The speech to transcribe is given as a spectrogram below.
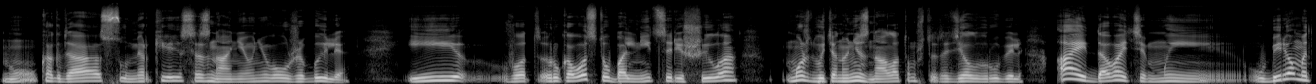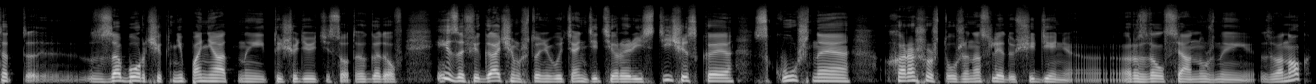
ну, когда сумерки сознания у него уже были. И вот руководство больницы решило может быть, оно не знало о том, что это делал Рубель. Ай, давайте мы уберем этот э, заборчик непонятный 1900-х годов и зафигачим что-нибудь антитеррористическое, скучное. Хорошо, что уже на следующий день э, раздался нужный звонок.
